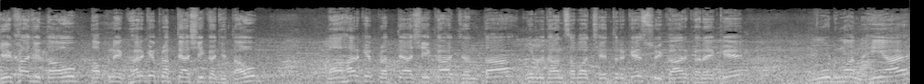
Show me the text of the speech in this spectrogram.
जेखा जिताऊ अपने घर के प्रत्याशी का जिताऊ बाहर के प्रत्याशी का जनता गुड़ विधानसभा क्षेत्र के स्वीकार करे के मूड में नहीं आए।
